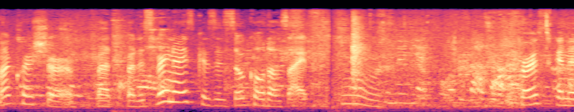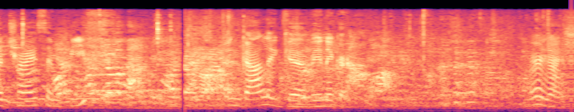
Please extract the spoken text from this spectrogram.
Not quite sure but but it's very nice because it's so cold outside. Mm. First, gonna try some beef and garlic uh, vinegar. Very nice.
